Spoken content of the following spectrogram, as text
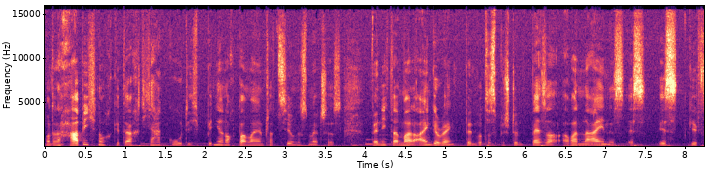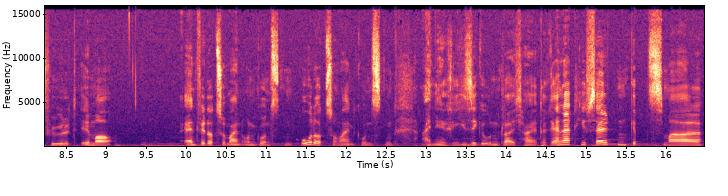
Und dann habe ich noch gedacht, ja gut, ich bin ja noch bei meinen Platzierungsmatches. Wenn ich dann mal eingerankt bin, wird das bestimmt besser. Aber nein, es, es ist gefühlt immer entweder zu meinen Ungunsten oder zu meinen Gunsten eine riesige Ungleichheit. Relativ selten gibt es mal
